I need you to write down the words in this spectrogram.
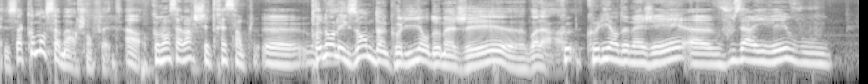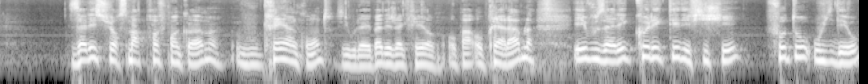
C'est ça. Comment ça marche en fait? Alors, comment ça marche? C'est très simple. Euh, Prenons l'exemple d'un colis endommagé. Euh, voilà. colis endommagé. Euh, vous arrivez, vous allez sur smartprof.com, vous créez un compte, si vous l'avez pas déjà créé au, au préalable, et vous allez collecter des fichiers, photos ou vidéos,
